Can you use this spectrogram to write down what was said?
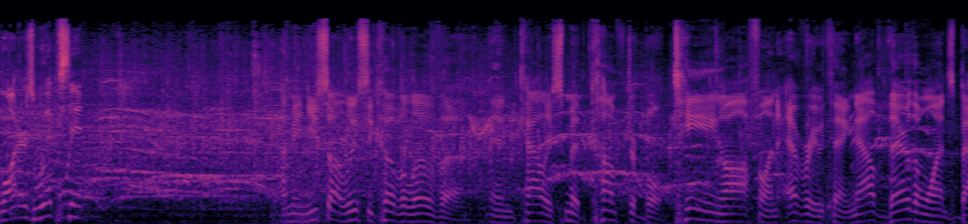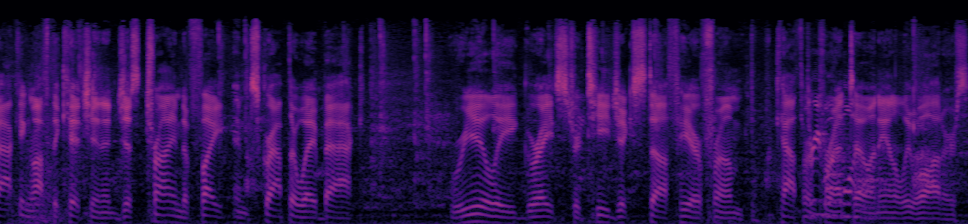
Waters whips it. I mean, you saw Lucy Kovalova and Callie Smith comfortable teeing off on everything. Now they're the ones backing off the kitchen and just trying to fight and scrap their way back. Really great strategic stuff here from Catherine Three, Parenteau one, one. and Anna Leigh Waters.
